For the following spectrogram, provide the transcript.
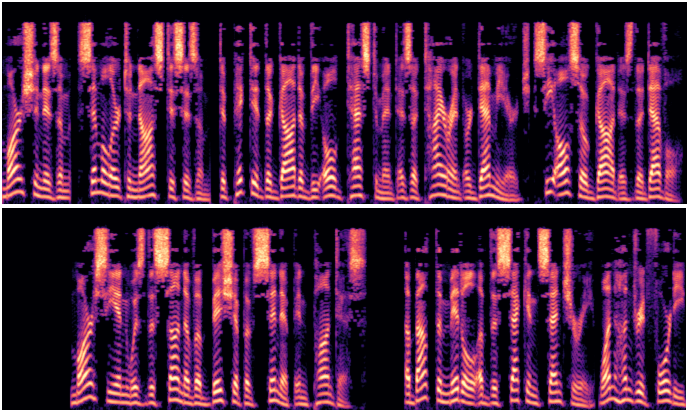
Marcionism, similar to Gnosticism, depicted the God of the Old Testament as a tyrant or demiurge see also God as the devil. Marcion was the son of a bishop of Sinope in Pontus. About the middle of the 2nd century 140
